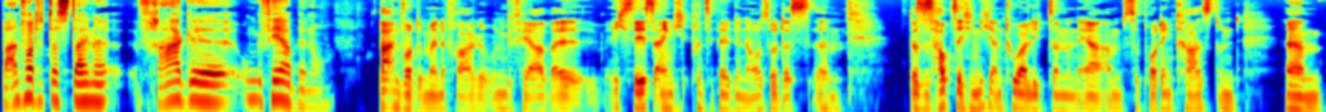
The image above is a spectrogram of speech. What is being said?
Beantwortet das deine Frage ungefähr, Benno? Beantworte meine Frage ungefähr, weil ich sehe es eigentlich prinzipiell genauso, dass, ähm, dass es hauptsächlich nicht an Tour liegt, sondern eher am Supporting Cast und ähm,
